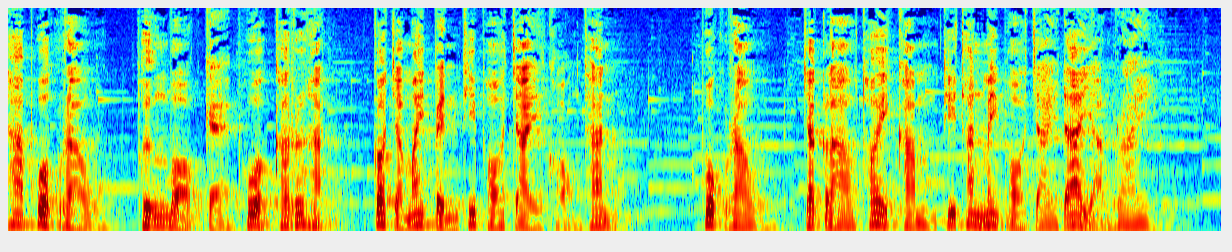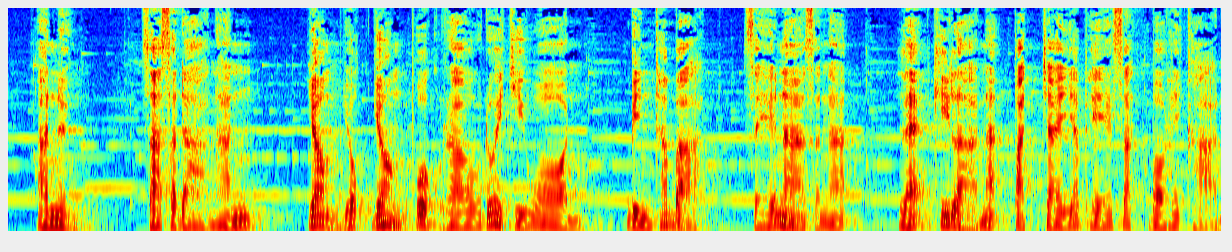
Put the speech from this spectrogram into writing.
ถ้าพวกเราพึงบอกแก่พวกคฤหัสถ์ก็จะไม่เป็นที่พอใจของท่าน พวกเราจะกล่าวถ้อยคำที่ท่านไม่พอใจได้อย่างไร อันหนึ่ง ศาสดานั้น ย่อมยกย่องพวกเราด้วยจีวร บินทบาท เสนาสนะ และคิลานะปัจจัยเพสัตบริขาร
